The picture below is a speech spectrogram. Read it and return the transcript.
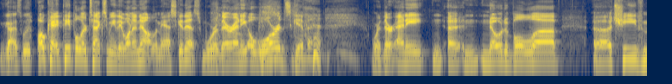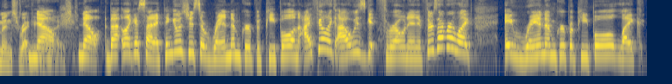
you guys would. Okay, people are texting me. They want to know. Let me ask you this: Were there any awards given? Were there any uh, notable uh, uh, achievements No, recognized? no. That, like I said, I think it was just a random group of people, and I feel like I always get thrown in. If there's ever like a random group of people like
